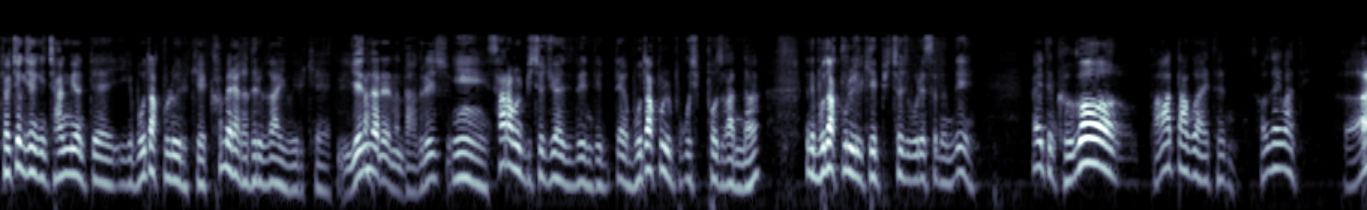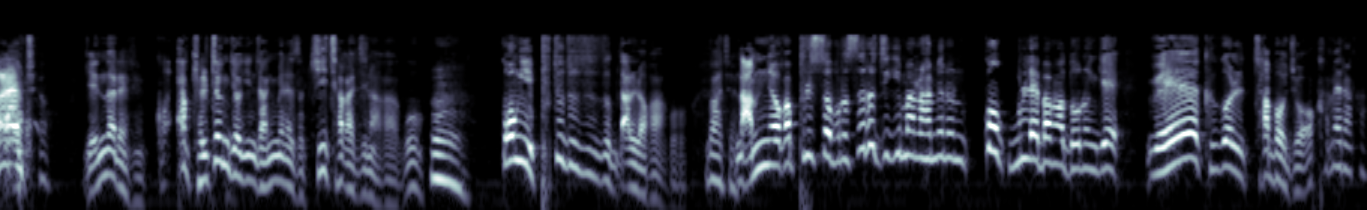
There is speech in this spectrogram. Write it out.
결정적인 장면 때 이게 모닥불로 이렇게 카메라가 들어가요 이렇게. 옛날에는 다 그랬죠. 예, 사람을 비춰줘야 되는데 내가 모닥불을 보고 싶어서 갔나? 근데 모닥불을 이렇게 비춰주고 그랬었는데 하여튼 그거 봤다고 하여튼 선생님한테 엄청 옛날에는 꼭 결정적인 장면에서 기차가 지나가고 응. 꽁이 푸드드드득 날아가고 맞아. 남녀가 풀섭으로 쓰러지기만 하면은 꼭 물레방아 도는 게 왜 그걸 잡아줘 카메라가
